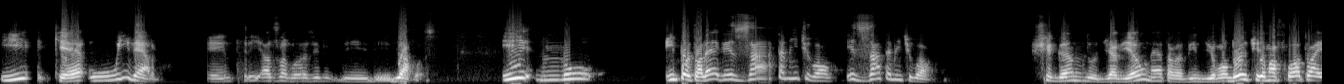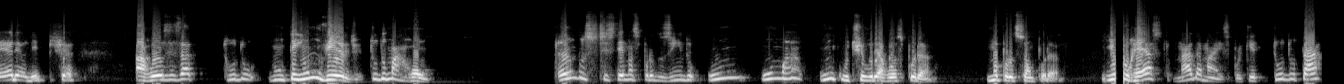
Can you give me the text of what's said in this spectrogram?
e que é o inverno entre as lavouras de, de, de arroz. E no, em Porto Alegre, exatamente igual, exatamente igual. Chegando de avião, né, estava vindo de Rondônia, tirei uma foto aérea ali, arroz tudo, não tem um verde, tudo marrom. Ambos sistemas produzindo um, uma, um cultivo de arroz por ano, uma produção por ano. E o resto, nada mais, porque tudo está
